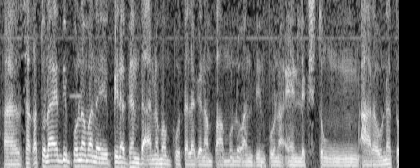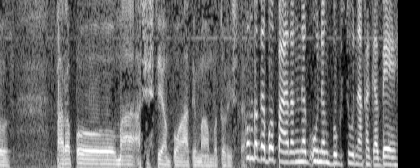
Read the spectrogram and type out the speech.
Ah, sa katunayan din po naman, eh, pinaghandaan naman po talaga ng pamunuan din po ng NLEX tong araw na to para po ma-assistihan po ang ating mga motorista. Kumbaga po parang nag-unang bugso na kagabi.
